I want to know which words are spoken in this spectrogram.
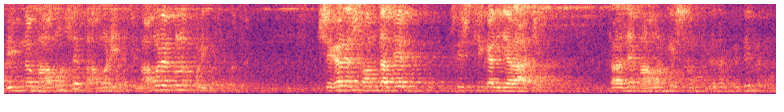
বিভিন্ন ভাঙন সে ভাঙনই আছে। ভাঙনের কোনো পরিবর্তন নেই। সেখানে সন্ত্রাসের সৃষ্টিকারী যারা আছে, তারা সে ভাঙনকে শান্তিতে থাকতে দেবে না।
